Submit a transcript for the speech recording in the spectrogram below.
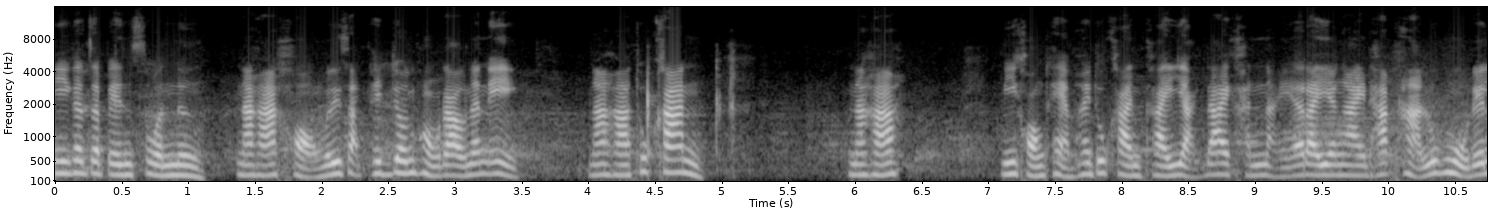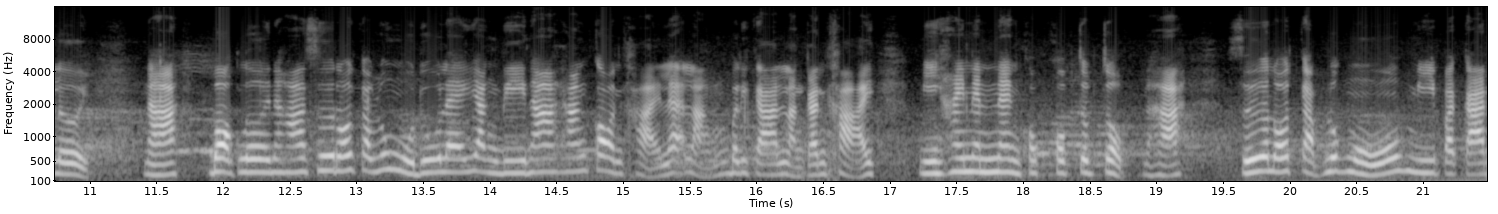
นี่ก็จะเป็นส่วนหนึ่งนะคะ ของบริษัทเพชรยนต์ของเรานั่นเองนะคะ ทุกคันนะคะ มีของแถมให้ทุกคันใครอยากได้คันไหนอะไรยังไงทักหาลูกหมูได้เลยนะบอกเลยนะคะ ซื้อรถกับลูกหมูดูแลอย่างดีนะ ทั้งก่อนขายและหลังบริการหลังการขาย มีให้แน่นๆ ครบๆจบๆนะคะซื้อรถกับลูกหมูมีประกัน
